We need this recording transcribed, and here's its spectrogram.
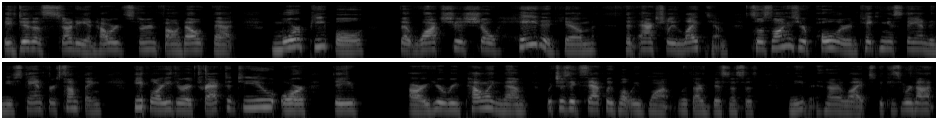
they did a study and Howard Stern found out that more people that watched his show hated him than actually liked him. So as long as you're polar and taking a stand and you stand for something, people are either attracted to you or they are you're repelling them, which is exactly what we want with our businesses and even in our lives because we're not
